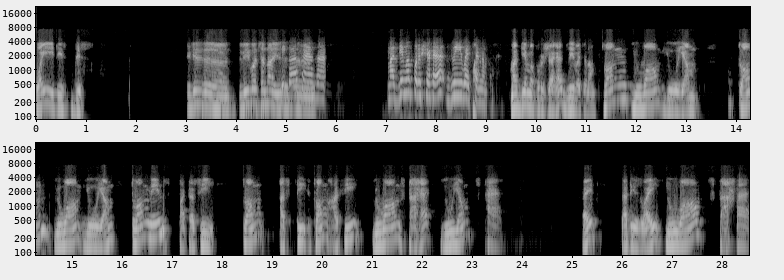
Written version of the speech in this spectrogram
why it is this it is uh, dvivachana is बिकास् uh, मध्यमपुरुषः द्विवचनं मध्यमपुरुषः द्विवचनं त्वं युवां यूयं त्वं युवां यूयं त्वं मीन्स् पठसि। त्वम् अस्ति, त्वम् असि, युवां स्तः, यूयं स्तः। Right? That is why युवां स्तः।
